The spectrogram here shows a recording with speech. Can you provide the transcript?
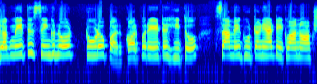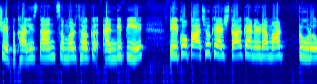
જગમીત સિંઘનો ટૂળો પર કોર્પોરેટ હિતો સામે ઘૂંટણિયા ટેકવાનો આક્ષેપ. ખાલિસ્તાન સમર્થક એનડીપીએ ટેકો પાછો ખેંચતા કેનેડામાં ટૂળો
